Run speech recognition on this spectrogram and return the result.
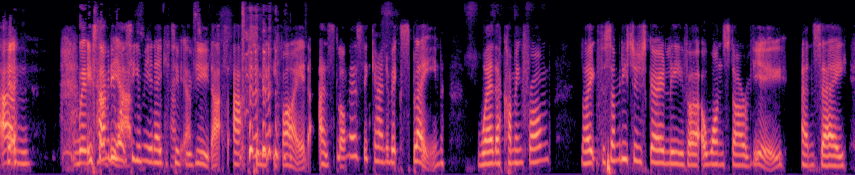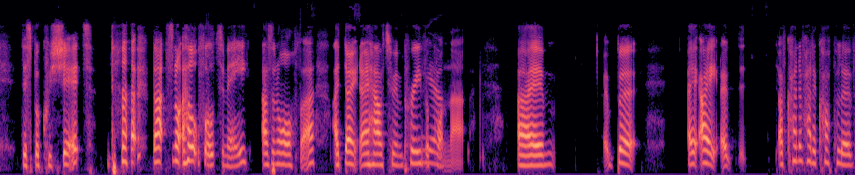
um, if somebody wants to give me a negative caveats. review that's absolutely fine as long as they kind of explain where they're coming from like for somebody to just go and leave a, a one star review and say this book was shit. That's not helpful to me as an author. I don't know how to improve yeah. upon that. Um but I, I i've kind of had a couple of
